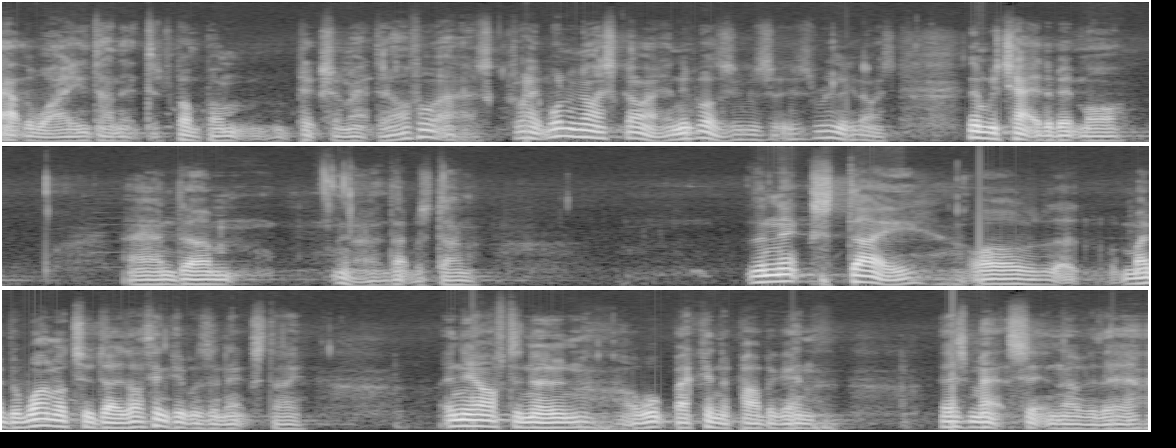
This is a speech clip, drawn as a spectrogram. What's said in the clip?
out the way, done it, just bump, picture of Matt. I thought, oh, that's great. What a nice guy. And he was, he was, he was really nice. Then we chatted a bit more. And, um, you know, that was done. The next day, or maybe one or two days, I think it was the next day, in the afternoon, I walked back in the pub again. There's Matt sitting over there.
